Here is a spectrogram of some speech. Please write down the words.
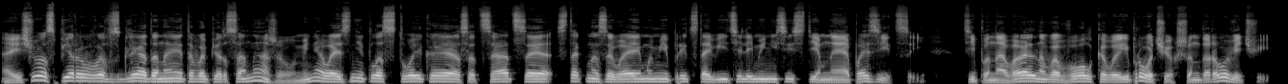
А еще с первого взгляда на этого персонажа у меня возникла стойкая ассоциация с так называемыми представителями несистемной оппозиции, типа Навального, Волкова и прочих Шендеровичей,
